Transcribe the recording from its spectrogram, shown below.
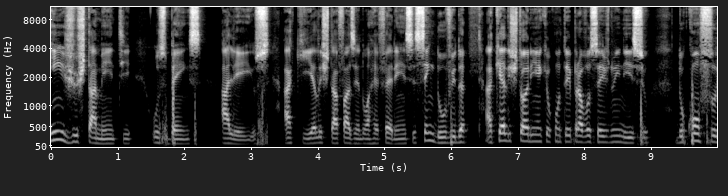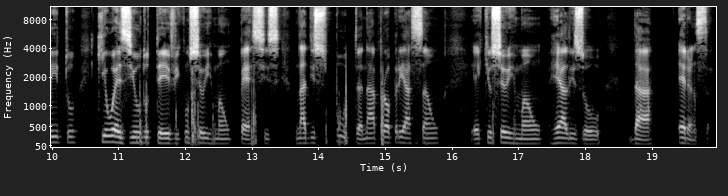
injustamente os bens alheios. Aqui ela está fazendo uma referência, sem dúvida, àquela historinha que eu contei para vocês no início do conflito que o Exildo teve com seu irmão Perses na disputa, na apropriação eh, que o seu irmão realizou da herança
